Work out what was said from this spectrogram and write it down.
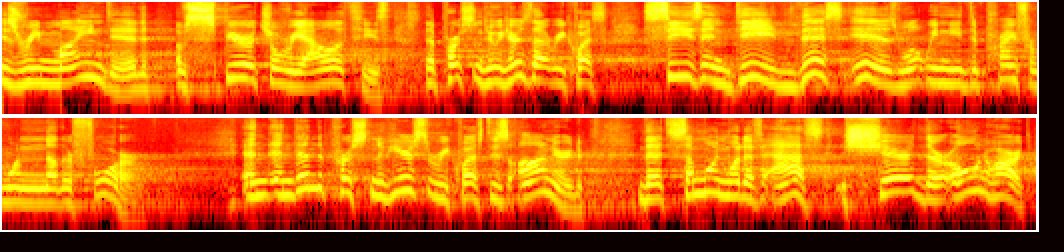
is reminded of spiritual realities. The person who hears that request sees indeed this is what we need to pray for one another for. And, and then the person who hears the request is honored that someone would have asked, shared their own heart,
